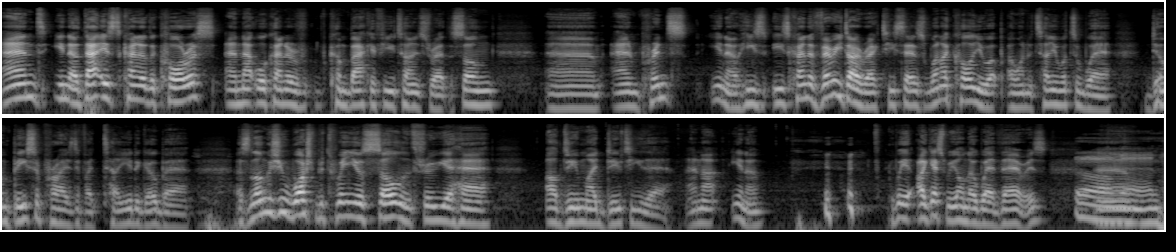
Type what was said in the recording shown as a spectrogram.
and you know that is kind of the chorus, and that will kind of come back a few times throughout the song. Um, and Prince, you know, he's he's kind of very direct. He says, "When I call you up, I want to tell you what to wear. Don't be surprised if I tell you to go bare. As long as you wash between your soul and through your hair." I'll do my duty there. And I, you know, we I guess we all know where there is. Oh Um, man.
